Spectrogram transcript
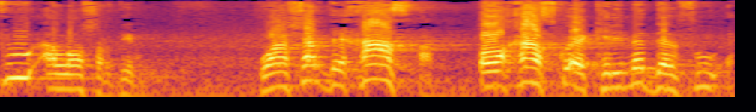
fuu-a loo shardina waa shardi khaas ah oo khaas ku ah kelimadan fuu-a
